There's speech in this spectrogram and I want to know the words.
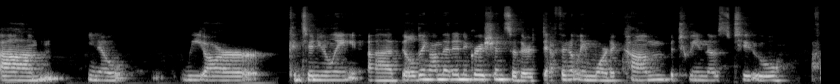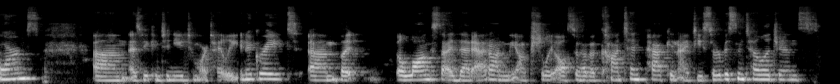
Um, you know, we are continually uh, building on that integration, so there's definitely more to come between those two platforms um, as we continue to more tightly integrate. Um, but alongside that add-on, we actually also have a content pack in IT service intelligence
